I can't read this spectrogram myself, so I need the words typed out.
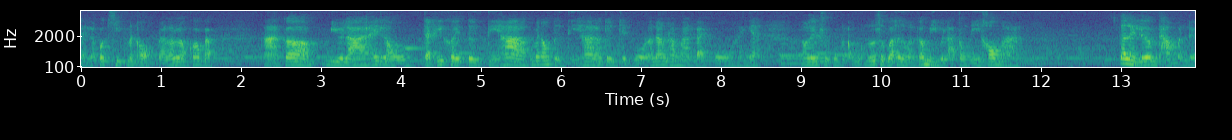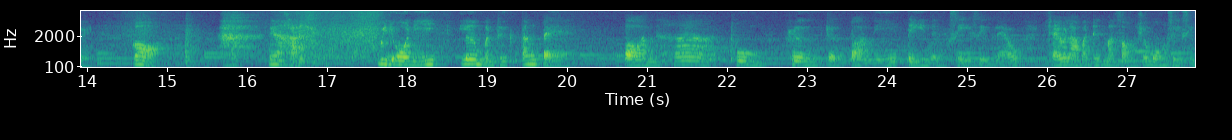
หนๆเราก็คิดมันออกแล้วแล้วเราก็แบบอ่าก็มีเวลาให้เราจากที่เคยตื่นตีห้าเราก็ไม่ต้องตื่นตีห้าแล้วตื่นเจ็ดโมงแล้วนั่งทำงานแปดโมงอะไรเงี้ยเราเลยรู้สึกรู้สึกว่าเออมันก็มีเวลาตรงนี้เข้ามา ก็เลยเริ่มทำมันเลย ก็เนี่ยค่ะวิดีโอนี้เริ่มบันทึกตั้งแต่ตอนห้าทุ่มครึ่งจนตอนนี้ตีหนึ่งสี่สิบแล้ว ใช้เวลาบันทึกมาสองชั่วโมงสี่สิบ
